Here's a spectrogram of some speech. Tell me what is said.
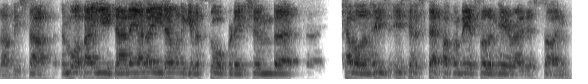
Lovely stuff. And what about you, Danny? I know you don't want to give a score prediction, but come on, who's, who's going to step up and be a Fulham hero this time?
